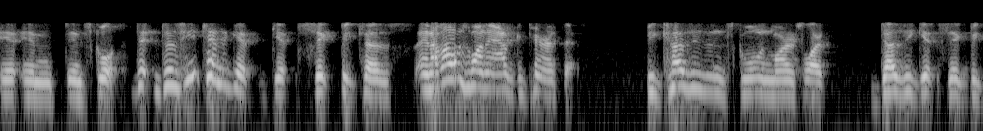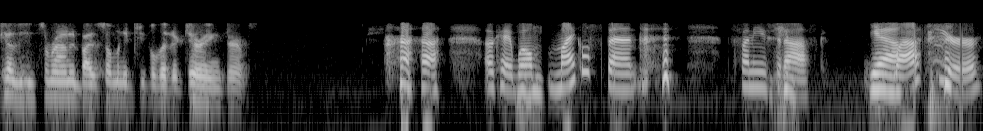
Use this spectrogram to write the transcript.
in in, in school. D- does he tend to get get sick because? And I've always wanted to ask a parent this because he's in school in martial arts. Does he get sick because he's surrounded by so many people that are carrying germs? okay, well, mm-hmm. Michael spent. it's funny you should ask. Yeah. Last year,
